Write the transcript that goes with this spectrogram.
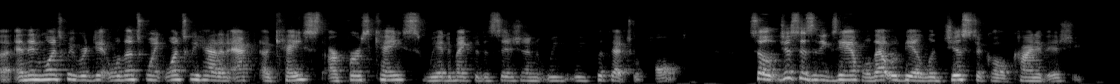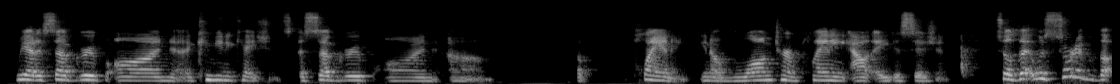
uh, and then once we were well, that's when once we had an act a case, our first case, we had to make the decision. We we put that to a halt. So, just as an example, that would be a logistical kind of issue. We had a subgroup on uh, communications, a subgroup on um, uh, planning, you know, long term planning out a decision. So that was sort of the,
